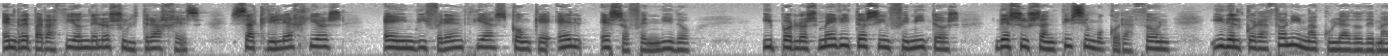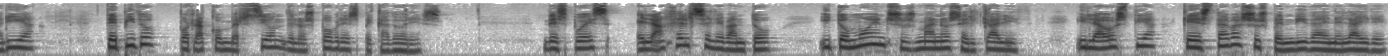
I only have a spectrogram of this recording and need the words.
en reparación de los ultrajes, sacrilegios e indiferencias con que Él es ofendido, y por los méritos infinitos de su Santísimo Corazón y del Corazón Inmaculado de María, te pido por la conversión de los pobres pecadores. Después el ángel se levantó y tomó en sus manos el cáliz y la hostia que estaba suspendida en el aire.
